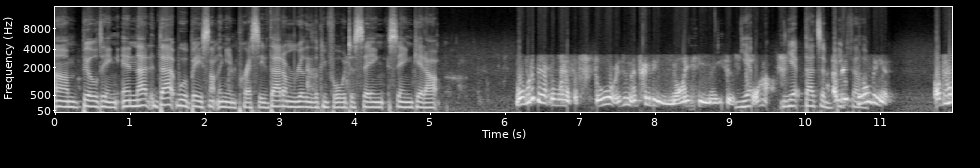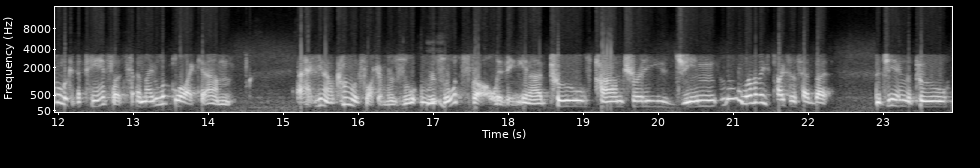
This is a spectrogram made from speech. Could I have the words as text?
Um, building and that that will be something impressive. That I'm really looking forward to seeing seeing get up. Well, what about the one at the store? Isn't it? Going to be 90 metres Yep, plus. yep, that's a and they're fella. building it. I've had a look at the pamphlets, and they look like, um, uh, you know, it kind of looks like a resort, resort style living. You know, pools, palm trees, gym. A lot of these places have that, the gym, the pool.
